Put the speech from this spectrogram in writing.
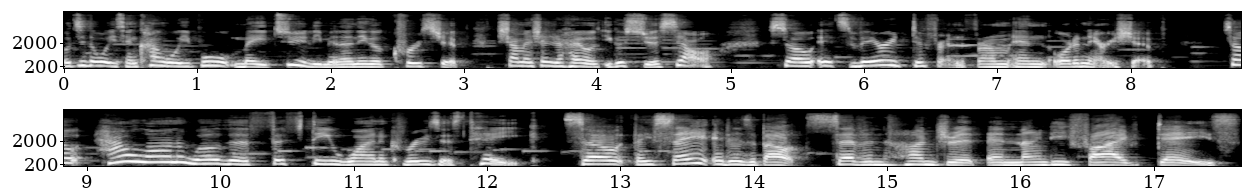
我记得我以前看过一部美剧里面的那个 cruise ship，上面甚至还有一个学校。So it's very different from an ordinary ship. So how long will the 51 cruises take? So they say it is about 795 days.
